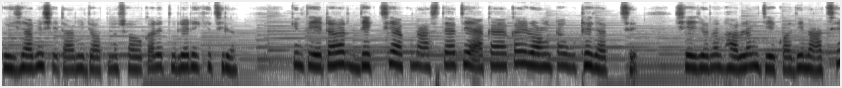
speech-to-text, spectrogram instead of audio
হিসাবে সেটা আমি যত্ন সহকারে তুলে রেখেছিলাম। কিন্তু এটা দেখছি এখন আস্তে আস্তে একা একাই রঙটা উঠে যাচ্ছে। সেই জন্য ভাবলাম যে কদিন আছে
